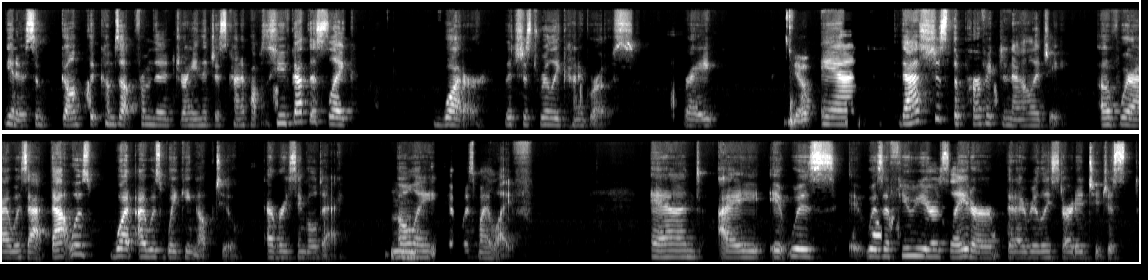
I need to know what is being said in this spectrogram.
you know, some gunk that comes up from the drain that just kind of pops. So you've got this like water that's just really kind of gross, right? Yep. And that's just the perfect analogy of where I was at. That was what I was waking up to every single day. Mm. Only it was my life. And i it was it was a few years later that i really started to just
